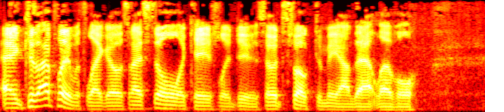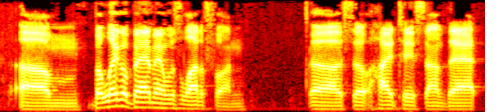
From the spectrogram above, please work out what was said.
And because I played with Legos and I still occasionally do, so it spoke to me on that level. Um, but Lego Batman was a lot of fun. Uh, so high taste on that.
